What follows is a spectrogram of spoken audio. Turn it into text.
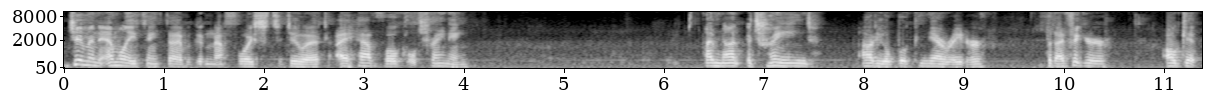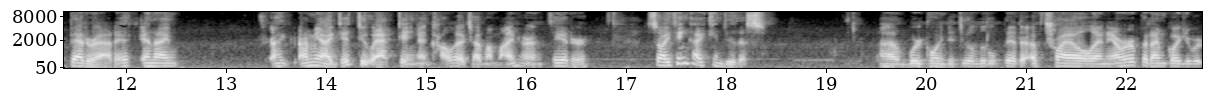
Jim and Emily think that I have a good enough voice to do it. I have vocal training. I'm not a trained audiobook narrator, but I figure I'll get better at it. And I, I, I mean, I did do acting in college. I'm a minor in theater, so I think I can do this. Uh, we're going to do a little bit of trial and error, but I'm going to re-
